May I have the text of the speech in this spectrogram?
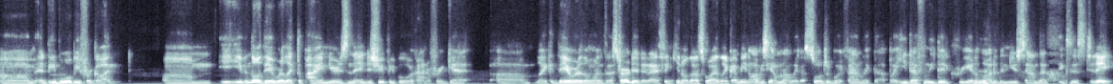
um, and people hmm will be forgotten. Um, even though they were like the pioneers in the industry, people will kind of forget um, like they were the ones that started it. I think, you know, that's why, like, I mean, obviously I'm not like a Soulja Boy fan like that, but he definitely did create a lot of the new sound that exists today.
